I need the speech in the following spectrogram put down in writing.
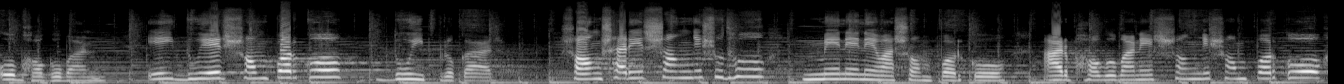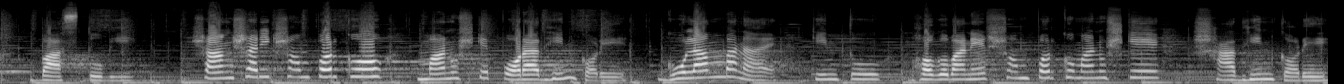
ও ভগবান, এই দুয়ের সম্পর্ক দুই প্রকার। সংসারের সঙ্গে শুধু মেনে নেওয়া সম্পর্ক আর ভগবানের সঙ্গে সম্পর্ক বাস্তবিক। সাংসারিক সম্পর্ক মানুষকে পরাধীন করে, গোলাম বানায়, কিন্তু ভগবানের সম্পর্ক মানুষকে স্বাধীন করে,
